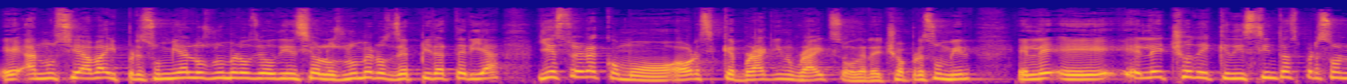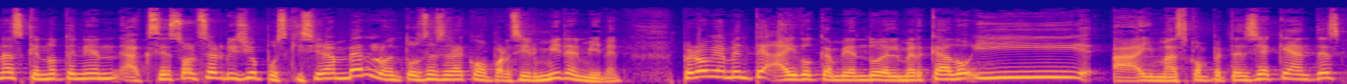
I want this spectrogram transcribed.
eh, anunciaba y presumía los números de audiencia o los números de piratería. Y esto era como, ahora sí que bragging rights o derecho a presumir, el, eh, el hecho de que distintas personas que no tenían acceso al servicio, pues quisieran verlo. Entonces era como para decir, miren, miren. Pero obviamente ha ido cambiando el mercado y hay más competencia que antes.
